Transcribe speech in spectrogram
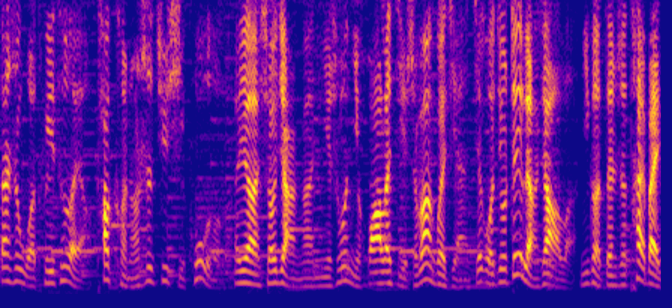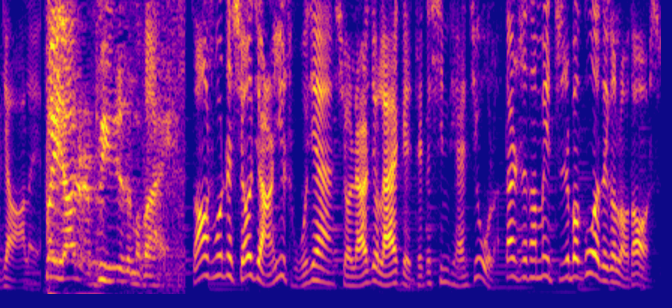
但是我推测呀，他可能是去洗裤子了。哎呀，小蒋啊，你说你花了。几十万块钱，结果就这两下子，你可真是太败家了呀！败家子必须这么败。咱说这小蒋一出去，小莲就来给这个新田救了，但是他没支巴过这个老道士，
